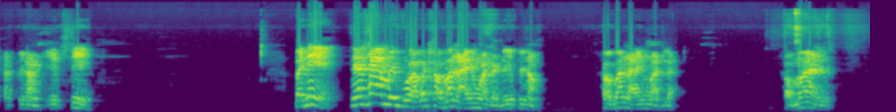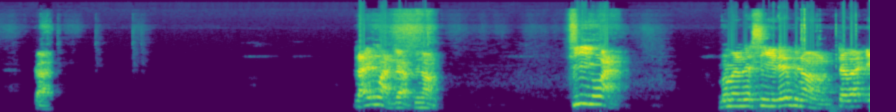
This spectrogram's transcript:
ครับพี่น้องเอฟซีวันนี้แนวทางไม่บัวมันเข้ามาหลายงวดแล้วเด้อพี่น้องเข้ามาหลายงวดแล้วเข้ามาก็หลายงวดแล้วพี่น้องสี่งวดมันมันจะซีได้พี่น้อง แต่ว่าเอ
